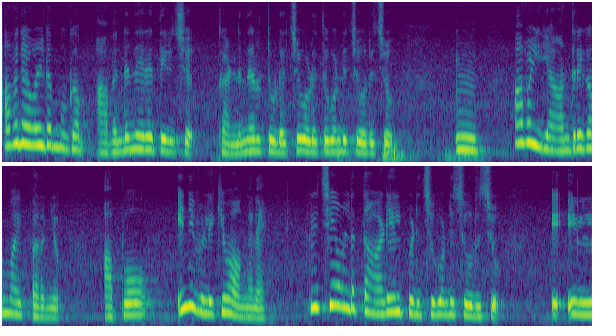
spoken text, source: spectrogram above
അവൻ അവളുടെ മുഖം അവന്റെ നേരെ തിരിച്ച് കണ്ണുനീർ തുടച്ചു കൊടുത്തുകൊണ്ട് ചോദിച്ചു. അവൾ യാന്ത്രികമായി പറഞ്ഞു അപ്പോൾ ഇനി വിളിക്കുമോ അങ്ങനെ? റിച്ചി അവളുടെ താടിയിൽ പിടിച്ചുകൊണ്ട് ചോദിച്ചു ഇല്ല.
